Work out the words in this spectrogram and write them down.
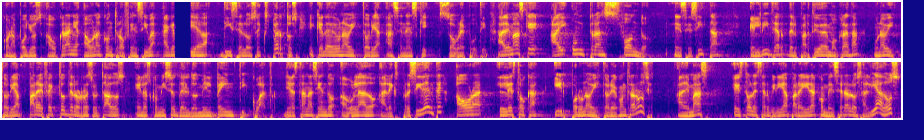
con apoyos a Ucrania a una contraofensiva agresiva dice los expertos, y que le dé una victoria a Zelensky sobre Putin. Además que hay un trasfondo, necesita el líder del Partido Demócrata una victoria para efectos de los resultados en los comicios del 2024. Ya están haciendo a un lado al expresidente, ahora les toca ir por una victoria contra Rusia. Además, esto le serviría para ir a convencer a los aliados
